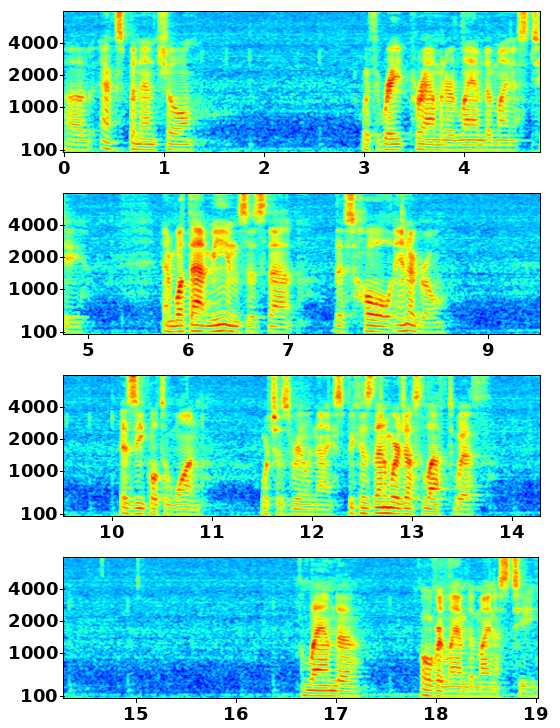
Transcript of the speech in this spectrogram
of exponential with rate parameter lambda minus t. And what that means is that this whole integral is equal to 1, which is really nice, because then we're just left with lambda over lambda minus t.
